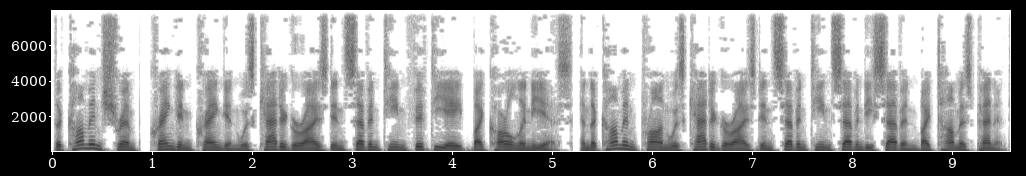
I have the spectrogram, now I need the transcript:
The common shrimp, Crangon crangon was categorized in 1758 by Carl Linnaeus, and the common prawn was categorized in 1777 by Thomas Pennant.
